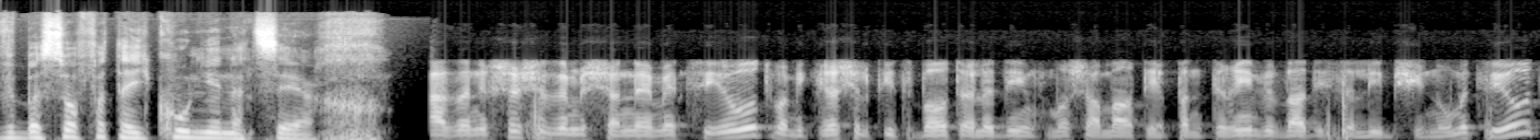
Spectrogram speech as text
ובסוף הטייקון ינצח? אז אני חושב שזה משנה מציאות. במקרה של קצבאות הילדים, כמו שאמרתי, הפנתרים וואדי סאליב שינו מציאות.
